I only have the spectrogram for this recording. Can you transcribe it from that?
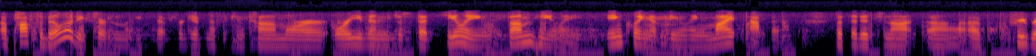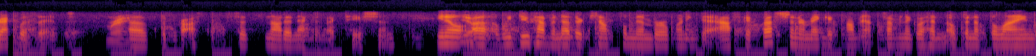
a possibility certainly that forgiveness can come or or even just that healing some healing inkling of healing might happen but that it's not uh, a prerequisite right. of the process it's not an expectation you know yep. uh, we do have another council member wanting to ask a question or make a comment so i'm going to go ahead and open up the lines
